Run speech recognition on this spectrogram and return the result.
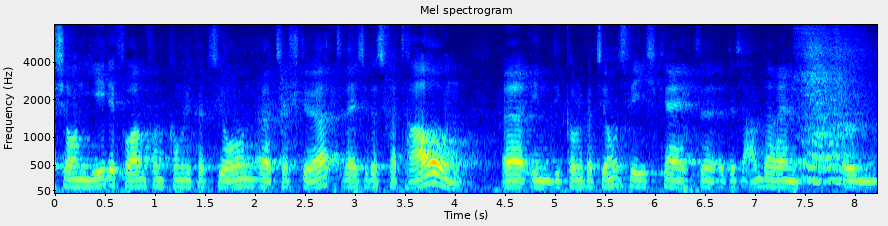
schon jede Form von Kommunikation zerstört, weil sie das Vertrauen in die Kommunikationsfähigkeit des anderen, ähm,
